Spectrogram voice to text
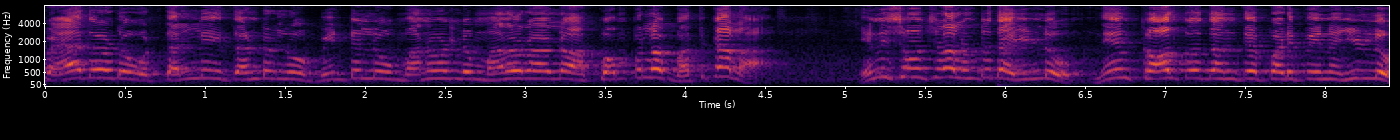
పేదోడు తల్లి తండ్రులు బిడ్డలు మనవళ్ళు మనవరాళ్ళు ఆ కొంపలో బతకాలా? ఎన్ని సంవత్సరాలు ఉంటుంది ఆ ఇళ్ళు నేను కాలుతో అంతే పడిపోయిన ఇళ్ళు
